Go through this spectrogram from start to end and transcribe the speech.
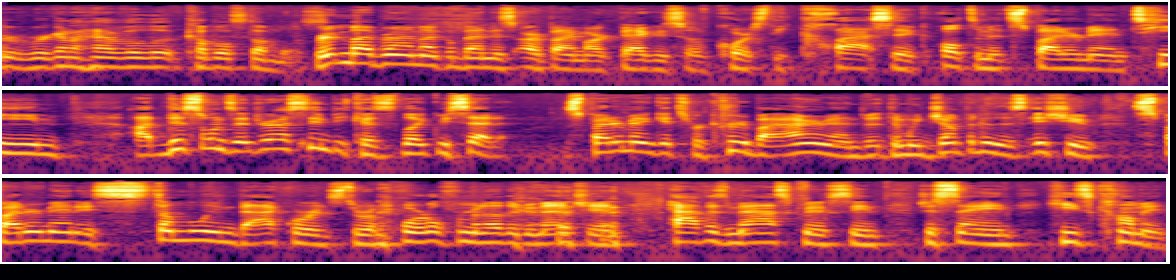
Yeah. We're gonna have a li- couple stumbles. Written by Brian Michael Bendis, art by Mark Bagley. So, of course, the classic Ultimate Spider-Man team. Uh, this one's interesting because, like we said, Spider-Man gets recruited by Iron Man, but then we jump into this issue. Spider-Man is stumbling backwards through a portal from another dimension, half his mask missing, just saying he's coming.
